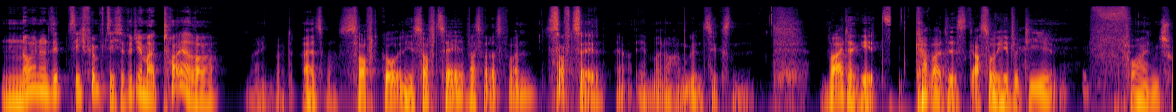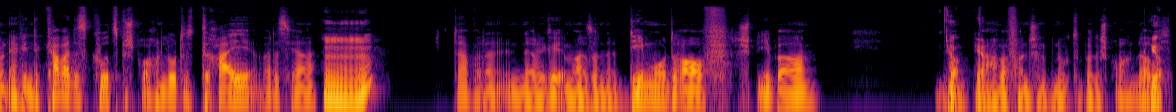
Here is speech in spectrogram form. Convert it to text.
79,50. Das wird ja mal teurer. Mein Gott. Also, Soft Go, nee, Soft Sale, was war das vorhin? Soft Sale. Ja, immer noch am günstigsten. Weiter geht's. Coverdisk. Ach so, hier wird die vorhin schon erwähnte Coverdisk kurz besprochen. Lotus 3 war das ja. Mhm. Da war dann in der Regel immer so eine Demo drauf, spielbar. Ja, ja haben wir vorhin schon genug drüber gesprochen, glaube ich.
